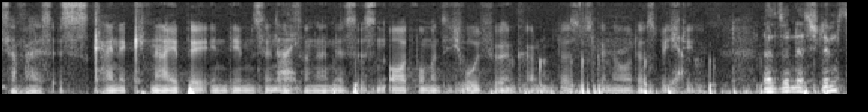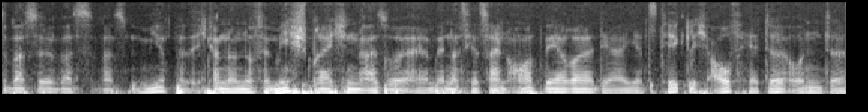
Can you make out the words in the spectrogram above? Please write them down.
ich sag mal, es ist keine Kneipe in dem Sinne, Nein. sondern es ist ein Ort, wo man sich wohlfühlen kann. Und das ist genau das Wichtige. Ja. Also das Schlimmste, was, äh, was, was mir passiert, ich kann nur für mich sprechen, also äh, wenn das jetzt ein Ort wäre, der jetzt täglich auf hätte und äh,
